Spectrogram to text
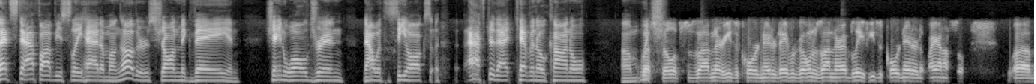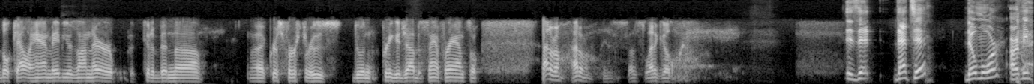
That staff obviously had, among others, Sean McVay and Shane Waldron. Now with the Seahawks. After that, Kevin O'Connell. Um, Wes Phillips was on there. He's a coordinator. Dave Ragone was on there, I believe. He's a coordinator at Atlanta. So uh, Bill Callahan maybe was on there. It could have been uh, uh, Chris Foerster, who's doing a pretty good job at San Fran. So I don't know. I don't know. Just, just let it go. Is it that's it? No more? Or, I mean,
